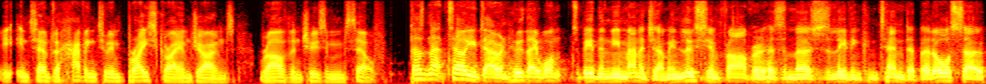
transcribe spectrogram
in terms of having to embrace Graham Jones rather than choosing himself doesn't that tell you, Darren, who they want to be the new manager? I mean, Lucien Favre has emerged as a leading contender, but also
